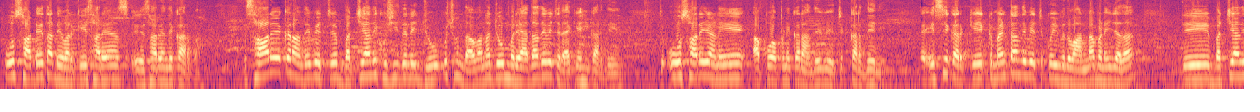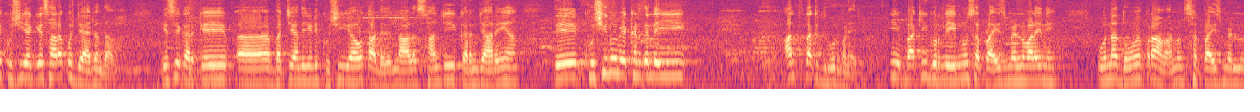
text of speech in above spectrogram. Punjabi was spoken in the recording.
ਉਹ ਸਾਡੇ ਤੁਹਾਡੇ ਵਰਗੇ ਸਾਰਿਆਂ ਅਹ ਸਾਰਿਆਂ ਦੇ ਘਰ ਵਾ। ਸਾਰੇ ਘਰਾਂ ਦੇ ਵਿੱਚ ਬੱਚਿਆਂ ਦੀ ਖੁਸ਼ੀ ਦੇ ਲਈ ਜੋ ਕੁਝ ਹੁੰਦਾ ਵਾ ਨਾ, ਜੋ ਮਰਿਆਦਾ ਦੇ ਵਿੱਚ ਰਹਿ ਕੇ ਅਸੀਂ ਕਰਦੇ ਹਾਂ, ਤੇ ਉਹ ਸਾਰੇ ਜਾਣੇ ਆਪੋ ਆਪਣੇ ਘਰਾਂ ਦੇ ਵਿੱਚ ਕਰਦੇ ਨੇ। ਇਸੇ ਕਰਕੇ ਕਮੈਂਟਾਂ ਦੇ ਵਿੱਚ ਕੋਈ ਵਿਦਵਾਨ ਨਾ ਬਣੇ ਜ਼ਿਆਦਾ, ਤੇ ਬੱਚਿਆਂ ਦੀ ਖੁਸ਼ੀ ਅੱਗੇ ਸਾਰਾ ਕੁਝ ਜਾਇਜ਼ ਹੁੰਦਾ ਵਾ। ਇਸੇ ਕਰਕੇ ਬੱਚਿਆਂ ਦੀ ਜਿਹੜੀ ਖੁਸ਼ੀ ਆ, ਉਹ ਤੁਹਾਡੇ ਦੇ ਨਾਲ ਸਾਂਝੀ ਕਰਨ ਜਾ ਰਹੇ ਆ ਤੇ ਖੁਸ਼ੀ ਨੂੰ ਵੇਖਣ ਦੇ ਲਈ ਅੰਤ ਤੱਕ ਜ਼ਰੂਰ ਬਣੇ ਜੀ ਬਾਕੀ ਗੁਰਲੀਨ ਨੂੰ ਸਰਪ੍ਰਾਈਜ਼ ਮਿਲਣ ਵਾਲੇ ਨੇ। ਉਹਨਾਂ ਦੋਵੇਂ ਭਰਾਵਾਂ ਨੂੰ ਸਰਪ੍ਰਾਈਜ਼ ਮਿਲਣ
